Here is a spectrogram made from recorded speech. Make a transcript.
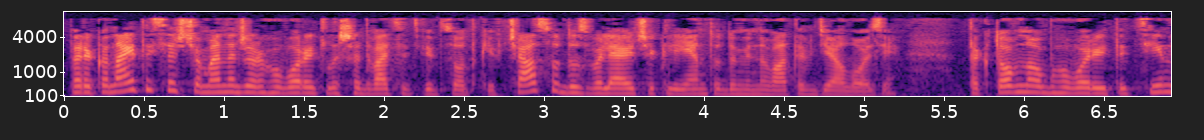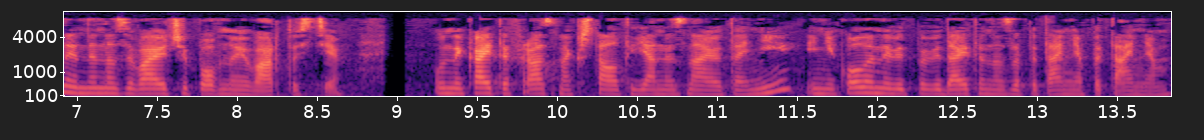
Переконайтеся, що менеджер говорить лише 20% часу, дозволяючи клієнту домінувати в діалозі. Тактовно обговорюйте ціни, не називаючи повної вартості. Уникайте фраз на кшталт Я не знаю та ні і ніколи не відповідайте на запитання питанням.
